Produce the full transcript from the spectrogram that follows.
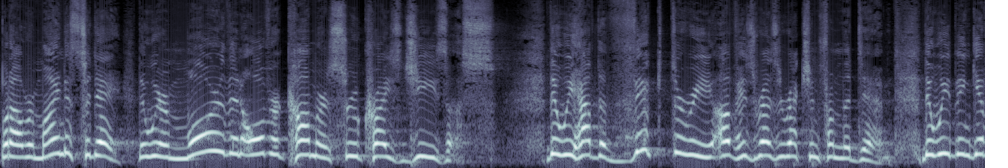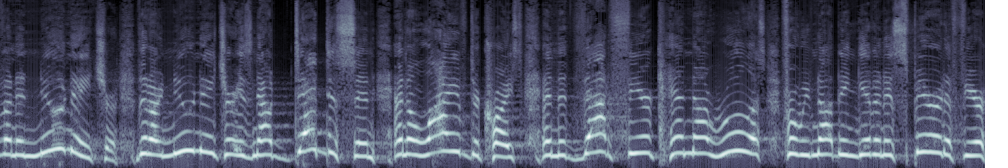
But I'll remind us today that we are more than overcomers through Christ Jesus. That we have the victory of his resurrection from the dead. That we've been given a new nature. That our new nature is now dead to sin and alive to Christ. And that that fear cannot rule us, for we've not been given a spirit of fear,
